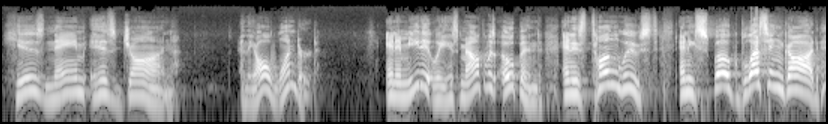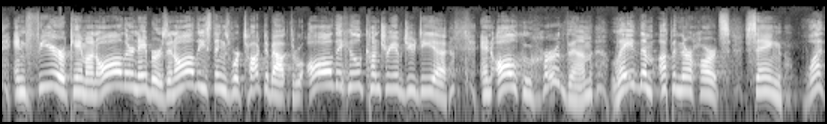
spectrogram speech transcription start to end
His name is John. And they all wondered. And immediately his mouth was opened and his tongue loosed, and he spoke, blessing God. And fear came on all their neighbors, and all these things were talked about through all the hill country of Judea. And all who heard them laid them up in their hearts, saying, What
